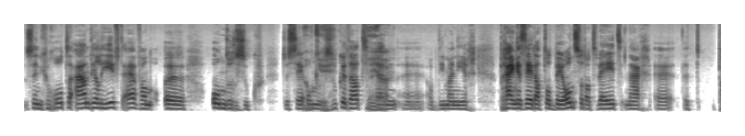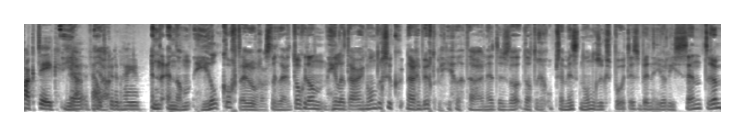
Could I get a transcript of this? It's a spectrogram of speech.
zijn grote aandeel heeft hè, van onderzoek. Dus zij onderzoeken dat en uh, op die manier brengen zij dat tot bij ons, zodat wij het naar uh, het praktijkveld uh, ja. kunnen brengen. En, en dan heel kort daarover, als er daar toch dan hele dagen onderzoek naar gebeurt, hele dagen, hè, dus dat, dat er op zijn minst een onderzoekspoot is binnen jullie centrum.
